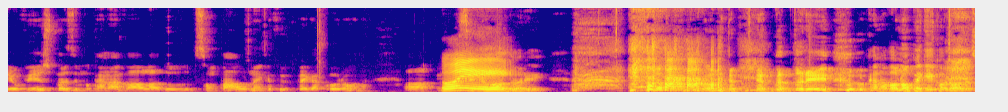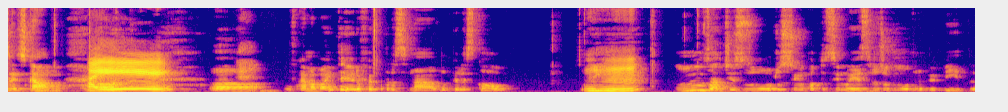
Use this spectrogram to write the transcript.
eu vejo, por exemplo, no carnaval lá do, de São Paulo, né? Que eu fui pegar corona. ah, Oi! Eu adorei. Não peguei corona. Eu adorei o carnaval. Não peguei corona, gente, calma. Aê! Ah, o carnaval inteiro foi patrocinado pela escola. Uhum. Uns artistas ou outros tinham patrocínio extra de alguma outra bebida.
